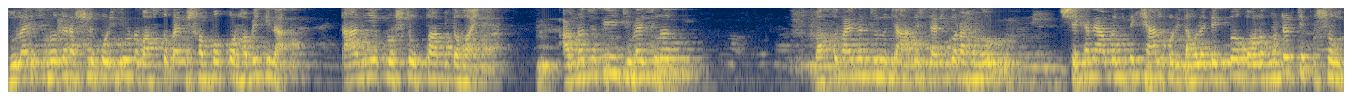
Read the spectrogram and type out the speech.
জুলাই সনদের আসলে পরিপূর্ণ বাস্তবায়ন সম্ভবপর হবে কিনা তা নিয়ে প্রশ্ন উত্থাপিত হয়। আমরা যদি জুলাই সনদ বাস্তবায়নের জন্য যে আদেশ জারি করা হলো, সেখানে আমরা যদি খেয়াল করি, তাহলে দেখব গণভোটের যে প্রসঙ্গ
